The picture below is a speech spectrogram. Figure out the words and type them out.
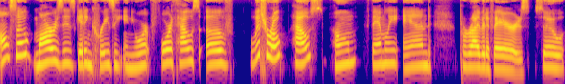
Also, Mars is getting crazy in your fourth house of literal house, home, family, and private affairs. So,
